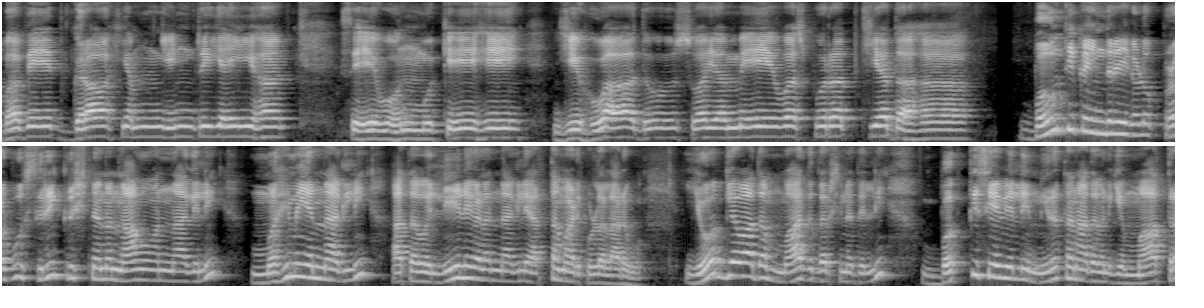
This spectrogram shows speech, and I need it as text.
ಭವೇದ್ ಗ್ರಾಹ್ಯಂ ಇಂದ್ರಿಯೈಹ, ಸೇವೋನ್ಮುಖೇ ಜಿಹ್ವಾದು ಸ್ವಯಮೇವ ಸ್ಫುರತ್ಯದಃ ಭೌತಿಕ ಇಂದ್ರಿಯಗಳು ಪ್ರಭು ಶ್ರೀಕೃಷ್ಣನ ನಾಮವನ್ನಾಗಲಿ, ಮಹಿಮೆಯನ್ನಾಗಲಿ ಅಥವಾ ಲೀಲೆಗಳನ್ನಾಗಲಿ ಅರ್ಥ ಮಾಡಿಕೊಳ್ಳಲಾರವು. ಯೋಗ್ಯವಾದ ಮಾರ್ಗದರ್ಶನದಲ್ಲಿ ಭಕ್ತಿ ಸೇವೆಯಲ್ಲಿ ನಿರತನಾದವನಿಗೆ ಮಾತ್ರ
